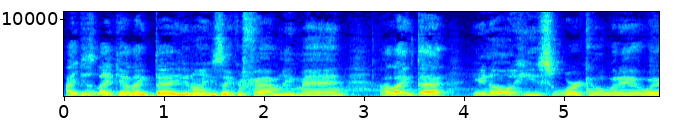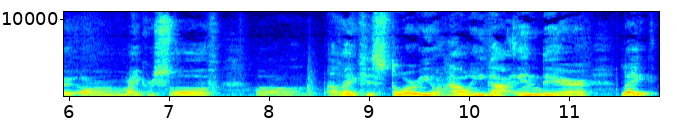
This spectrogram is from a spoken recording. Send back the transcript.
I just like it. I like that you know he's like a family man. I like that you know he's working over there with um, Microsoft. Um, I like his story on how he got in there. Like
